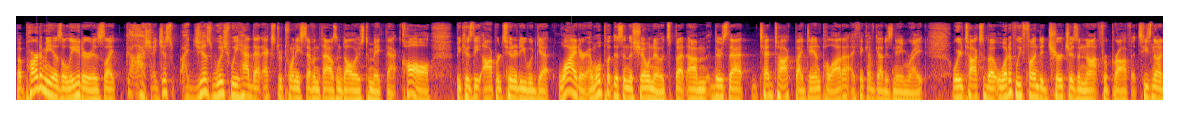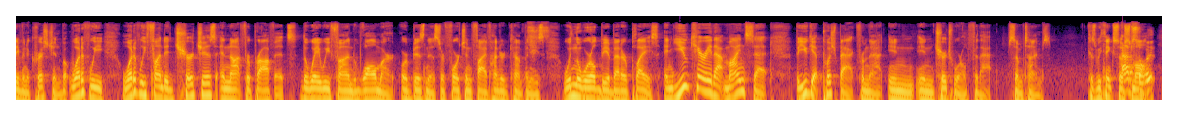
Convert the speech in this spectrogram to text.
But part of me as a leader is like, gosh, I just I just wish we had that extra $27,000 to make that call because the opportunity would get wider. And we'll put this in the show notes, but um, there's that TED Talk by Dan Pallotta, I think I've got his name right, where he talks about what if we funded churches and not-for-profits. He's not even a Christian, but what if we what if we funded churches and not-for-profits the way we fund Walmart or business or Fortune 5 500 companies. Wouldn't the world be a better place? And you carry that mindset, but you get pushback from that in in church world for that sometimes because we think so Absolutely. small.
